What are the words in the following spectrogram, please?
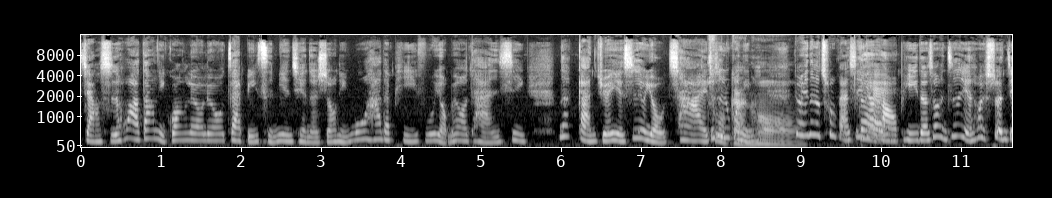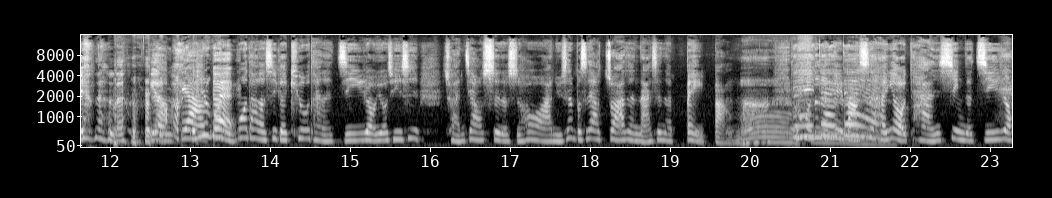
讲实话，当你光溜溜在彼此面前的时候，你摸他的皮肤有没有弹性，那感觉也是有差诶、欸、就是如果你对那个触感是一个老皮的时候，你真的也会瞬间的冷 掉。可是如果你摸到的是一个 Q 弹的肌肉，尤其是传教士的时候啊，女生不是要抓着男生的背膀吗？如果那个背膀是很有弹性的肌肉，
